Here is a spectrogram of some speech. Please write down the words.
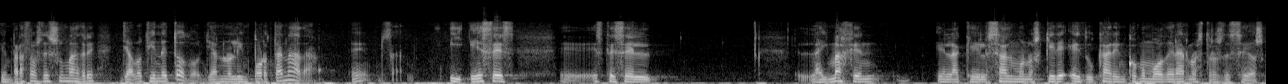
en brazos de su madre, ya lo tiene todo, ya no le importa nada. ¿eh? y ese es, eh, este es el, la imagen en la que el Salmo nos quiere educar en cómo moderar nuestros deseos,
